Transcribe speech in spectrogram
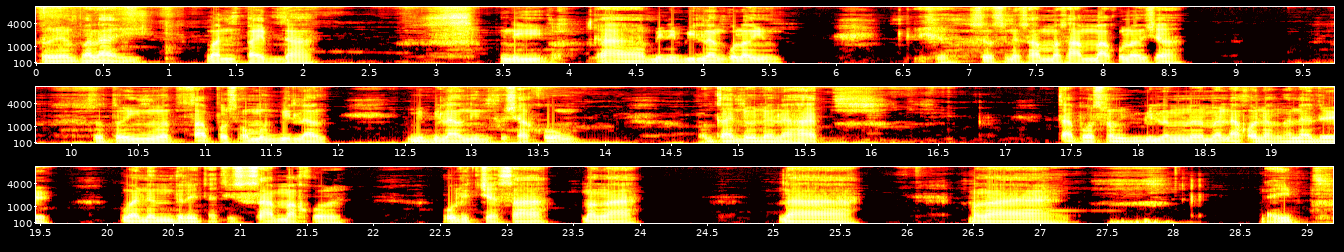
So yan pala ay 1.5 na hindi ah binibilang ko lang yung So, sinasama-sama ko lang siya. So, tuwing matapos ako magbilang, bibilangin ko siya kung magkano na lahat. Tapos magbibilang na naman ako ng another 100 at isasama ko ulit siya sa mga na mga na ip-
